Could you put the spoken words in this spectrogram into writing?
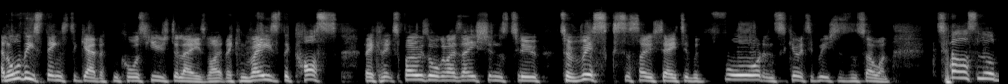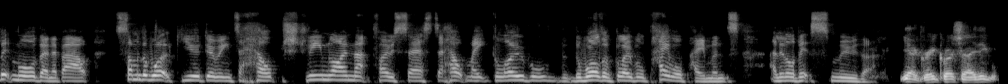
And all these things together can cause huge delays, right? They can raise the costs, they can expose organizations to, to risks associated with fraud and security breaches and so on. Tell us a little bit more then about some of the work you're doing to help streamline that process, to help make global the world of global payroll payments a little bit smoother. Yeah, great question. I think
